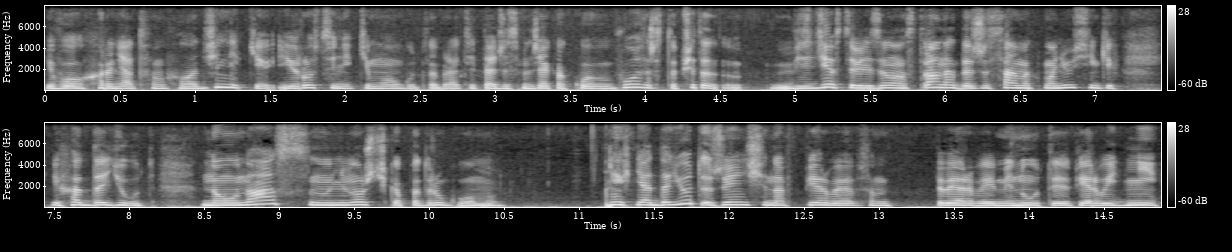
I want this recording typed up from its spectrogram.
его хранят в холодильнике, и родственники могут забрать. Опять же, смотря какой возраст, вообще-то везде в цивилизованных странах, даже самых манюсеньких, их отдают. Но у нас ну, немножечко по-другому. Их не отдают, женщина в первые там, первые минуты, первые дни,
